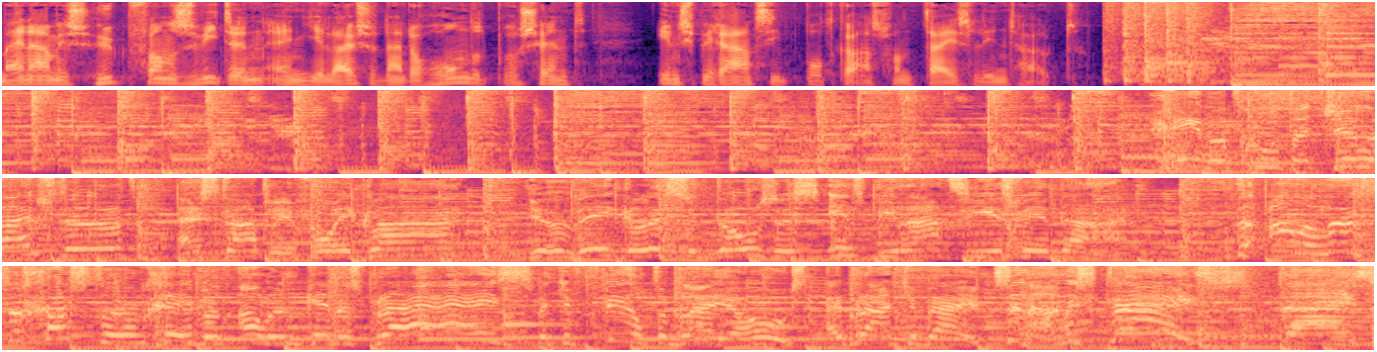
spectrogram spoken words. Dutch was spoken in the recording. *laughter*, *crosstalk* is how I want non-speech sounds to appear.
Mijn naam is Huub van Zwieten en je luistert naar de 100% Inspiratie podcast van Thijs Lindhout. Hey, wat goed dat je luistert. Hij staat weer voor je klaar. Je wekelijkse dosis inspiratie is weer daar. De allerleukste gasten geven al hun kennis prijs. Met je veel te blije host, hij praat je bij. Zijn naam is Thijs. Thijs,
